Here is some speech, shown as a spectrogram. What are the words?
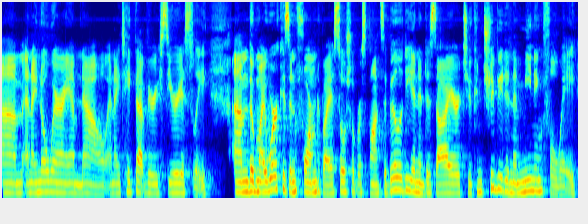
um, and I know where I am now, and I take that very seriously. Um, though my work is informed by a social responsibility and a desire to contribute in a meaningful way,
